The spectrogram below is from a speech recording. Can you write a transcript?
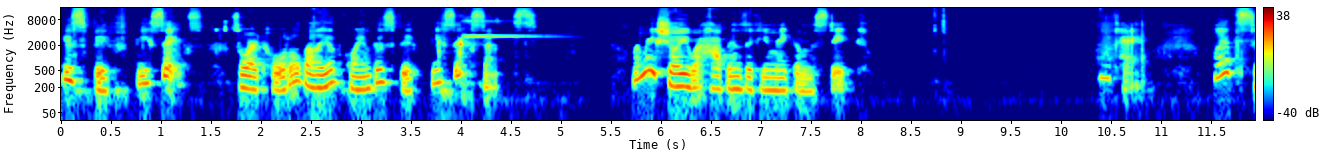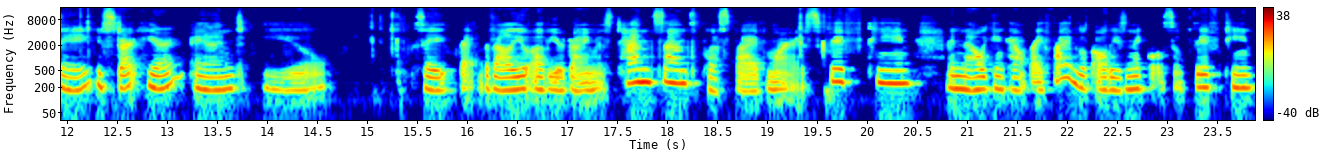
is 56. So our total value of coins is 56 cents. Let me show you what happens if you make a mistake. Okay, let's say you start here and you say that the value of your dime is 10 cents plus 5 more is 15 and now we can count by 5 with all these nickels. So 15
